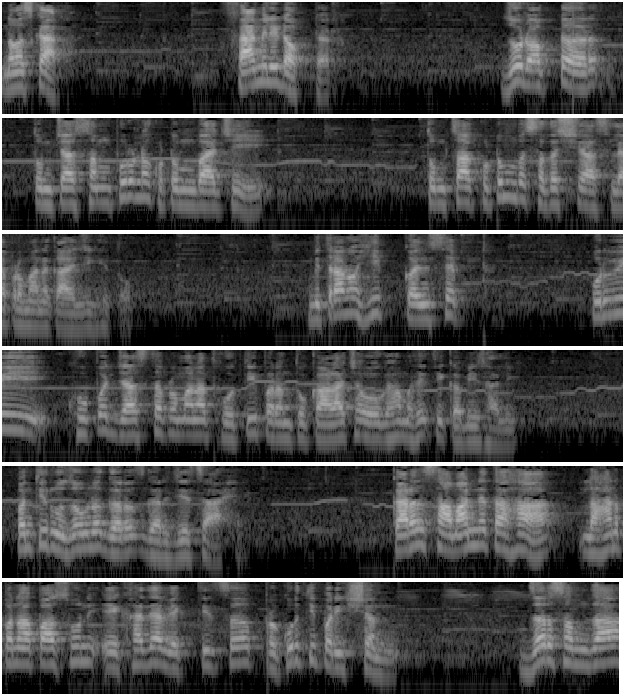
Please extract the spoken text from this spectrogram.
नमस्कार. फॅमिली डॉक्टर जो डॉक्टर तुमच्या संपूर्ण कुटुंबाची तुमचा कुटुंब सदस्य असल्याप्रमाणे काळजी घेतो. मित्रांनो ही कन्सेप्ट पूर्वी खूपच जास्त प्रमाणात होती परंतु काळाच्या ओघामध्ये ती कमी झाली. पण ती रुजवणं गरज गरजेचं आहे. कारण सामान्यतः लहानपणापासून एखाद्या व्यक्तीचं प्रकृती परीक्षण जर समजा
